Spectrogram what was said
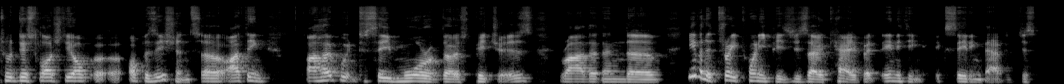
to dislodge the op- uh, opposition. So I think I hope to see more of those pitches rather than the even a 320 pitch is okay, but anything exceeding that, just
